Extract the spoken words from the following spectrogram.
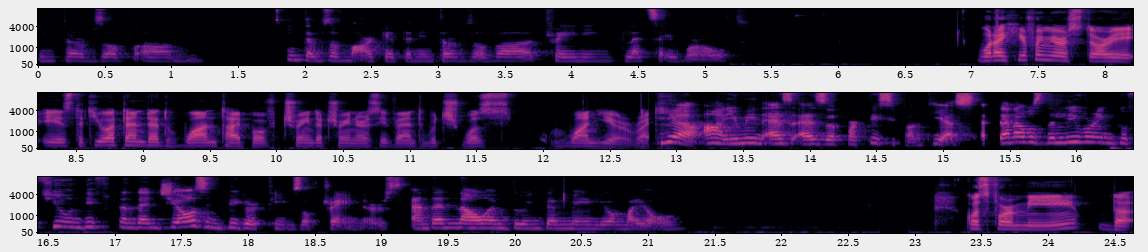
in terms of um, in terms of market and in terms of uh, training, let's say, world. What I hear from your story is that you attended one type of train the trainers event, which was one year, right? Yeah. Ah, you mean as as a participant? Yes. And then I was delivering a few in different NGOs in bigger teams of trainers, and then now I'm doing them mainly on my own. Because for me, the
